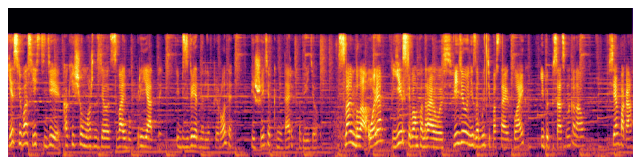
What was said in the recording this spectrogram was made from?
Если у вас есть идеи, как еще можно сделать свадьбу приятной и безвредной для природы, пишите в комментариях под видео. С вами была Оля. Если вам понравилось видео, не забудьте поставить лайк и подписаться на канал. Всем пока!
